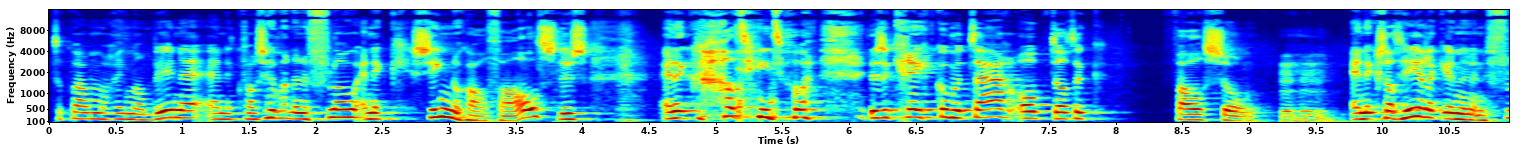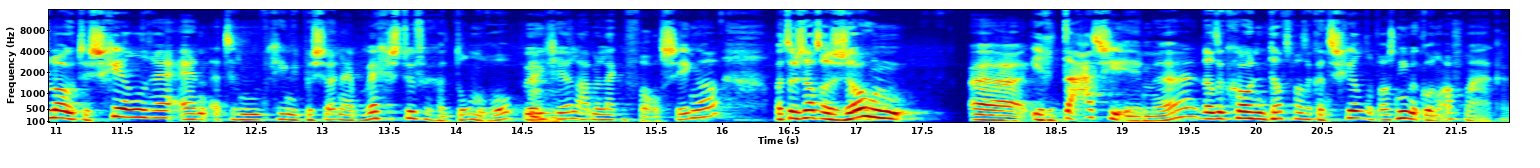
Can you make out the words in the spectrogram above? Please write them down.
toen kwam er iemand binnen en ik was helemaal in de flow en ik zing nogal vals. Dus, en ik had niet door. Dus ik kreeg commentaar op dat ik vals zong. Mm -hmm. En ik zat heerlijk in een flow te schilderen. En toen ging die persoon, heb ik weggestuurd en ga donder op, weet je, laat me lekker vals zingen. Maar toen zat er zo'n uh, irritatie in me. Dat ik gewoon dat wat ik aan het schilderen was niet meer kon afmaken.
